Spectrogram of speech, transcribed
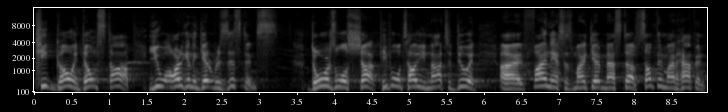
keep going. Don't stop. You are going to get resistance. Doors will shut. People will tell you not to do it. Uh, finances might get messed up. Something might happen.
